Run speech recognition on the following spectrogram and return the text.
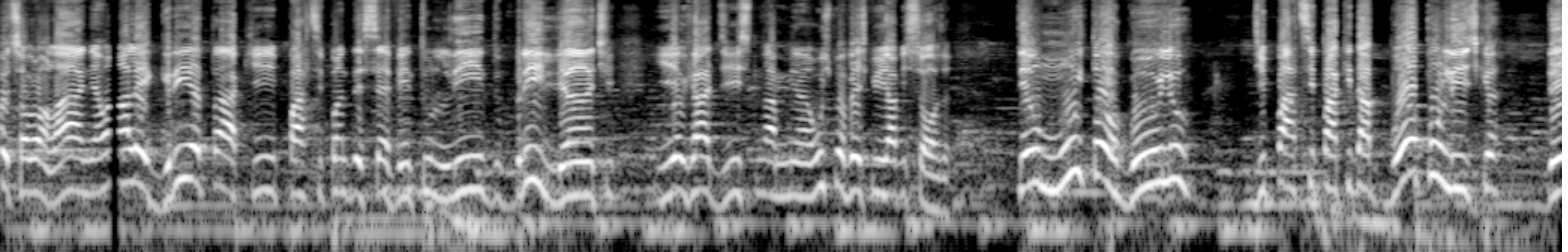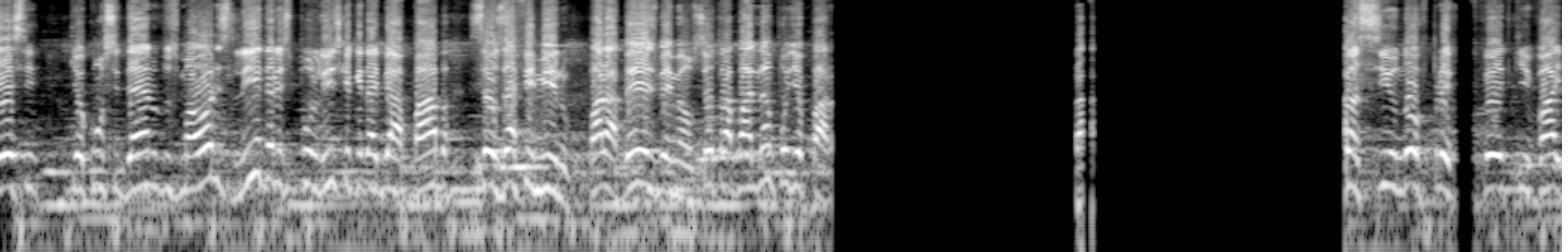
noite, Sobra Online. É uma alegria estar aqui participando desse evento lindo, brilhante. E eu já disse na minha última vez que vim a Viçosa, tenho muito orgulho de participar aqui da boa política desse, que eu considero um dos maiores líderes políticos aqui da Ibiapaba, seu Zé Firmino. Parabéns, meu irmão. Seu trabalho não podia parar. o novo prefeito que vai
